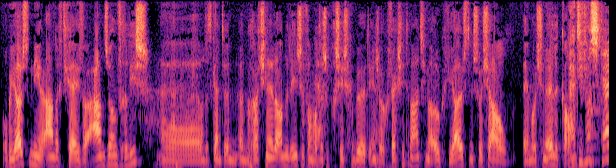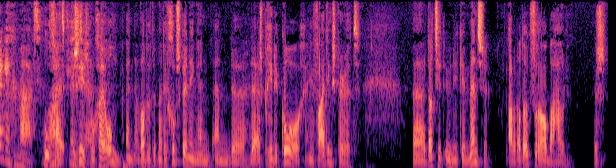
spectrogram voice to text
op een juiste manier aandacht geven aan zo'n verlies. Uh, want het kent een, een, rationele analyse van wat is er precies gebeurd in zo'n gevechtssituatie. Maar ook juist een sociaal-emotionele kant. Ja, die van sterker gemaakt. Hoe, ga je, precies, hoe ga je om? En wat doet het met de groepsbinding en, en de, de esprit de corps en je fighting spirit? Uh, dat zit uniek in mensen. Laten we dat ook vooral behouden. Dus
